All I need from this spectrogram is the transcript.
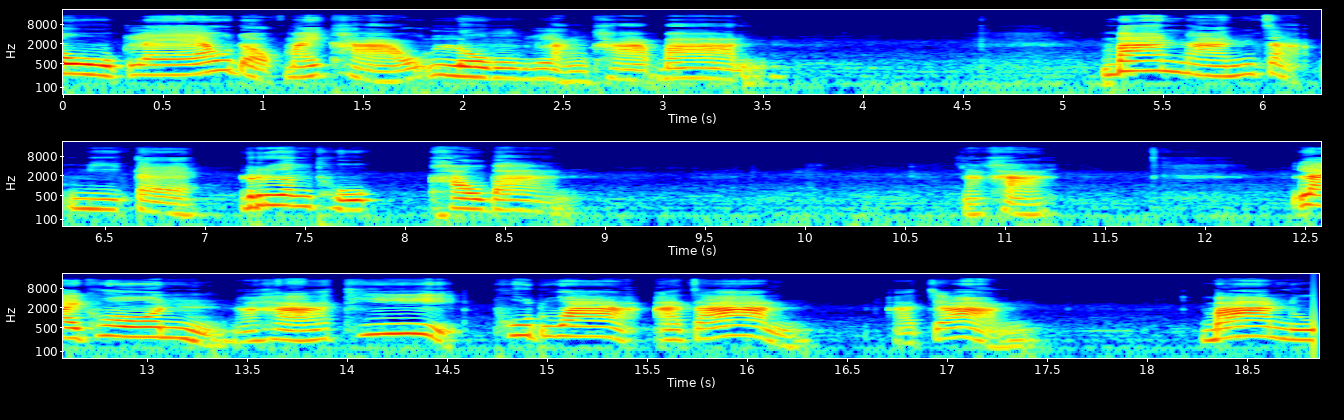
ปลูกแล้วดอกไม้ขาวลงหลังคาบ้าน บ้านนั้นจะมีแต่เรื่องทุกข์เข้าบ้านนะคะ หลายคนนะคะที่พูดว่าอาจารย์ อาจารย์ บ้านหนู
